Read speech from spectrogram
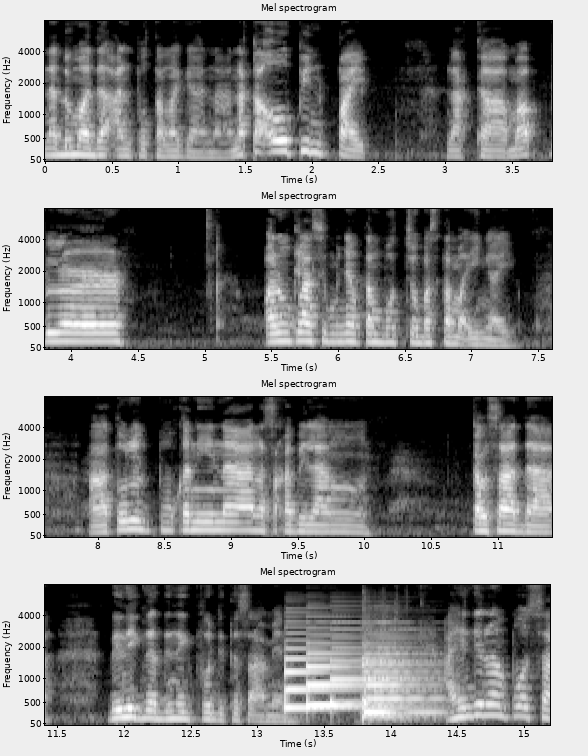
na dumadaan po talaga na naka-open pipe, naka-muffler, anong klase mo niyang tambutso basta maingay. Ah, tulad po kanina nasa kabilang kalsada, dinig na dinig po dito sa amin. Ah, hindi naman po sa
